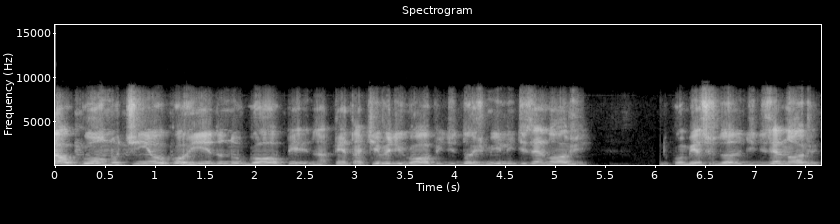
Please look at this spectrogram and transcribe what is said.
tal como tinha ocorrido no golpe, na tentativa de golpe de 2019, no começo do ano de 19,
